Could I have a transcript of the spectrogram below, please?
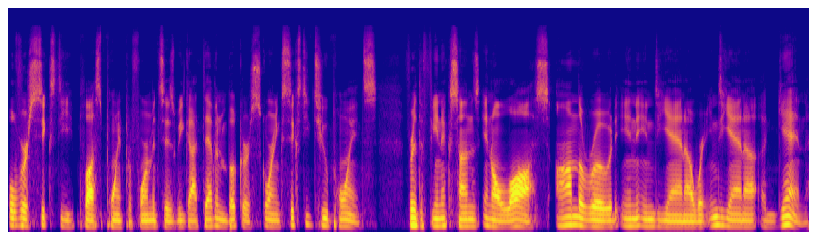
over 60 plus point performances. We got Devin Booker scoring 62 points for the Phoenix Suns in a loss on the road in Indiana, where Indiana again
